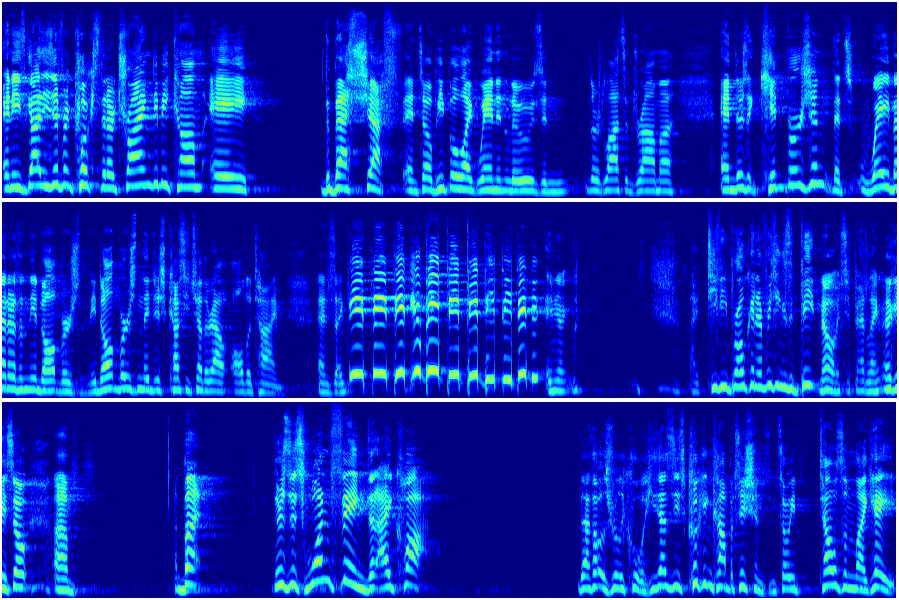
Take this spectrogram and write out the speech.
and he's got these different cooks that are trying to become a the best chef. And so people like win and lose, and there's lots of drama. And there's a kid version that's way better than the adult version. The adult version, they just cuss each other out all the time. And it's like beep, beep, beep, you beep, beep, beep, beep, beep, beep. And you're like, my TV broken, everything's a beep. No, it's a bad language. Okay, so, um, but there's this one thing that I caught that I thought was really cool. He has these cooking competitions, and so he tells them like, "Hey,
